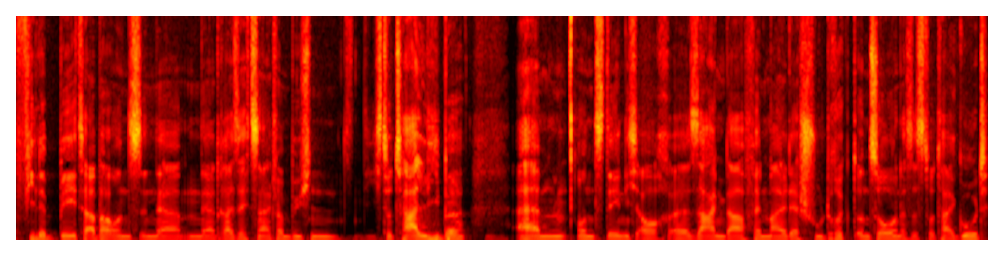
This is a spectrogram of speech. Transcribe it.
viele Beter bei uns in der, in der 316 Altmann Büchen, die ich total liebe. Ähm, und denen ich auch äh, sagen darf, wenn mal der Schuh drückt und so, und das ist total gut,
